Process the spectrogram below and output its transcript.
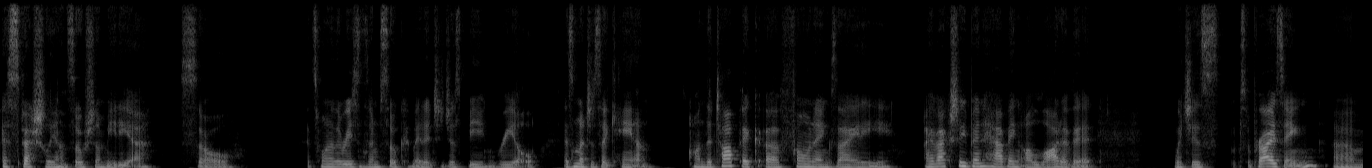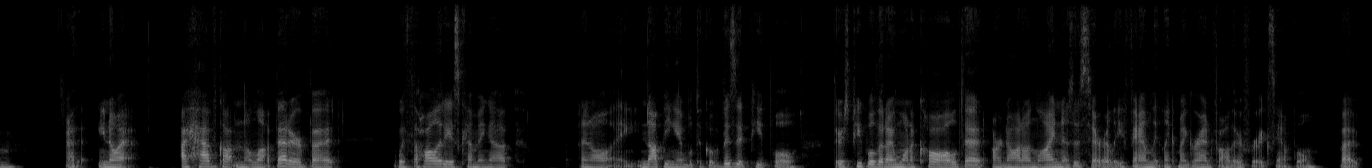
especially on social media. So it's one of the reasons I'm so committed to just being real as much as I can. On the topic of phone anxiety, I've actually been having a lot of it, which is surprising. Um, I, you know, I, I have gotten a lot better, but with the holidays coming up, and all not being able to go visit people there's people that i want to call that are not online necessarily family like my grandfather for example. But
